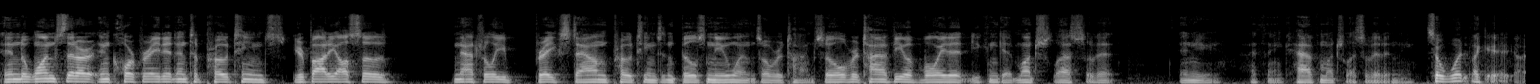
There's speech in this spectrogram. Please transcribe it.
And the ones that are incorporated into proteins, your body also naturally breaks down proteins and builds new ones over time. So over time if you avoid it, you can get much less of it and you I think have much less of it in you. So what, like, uh,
